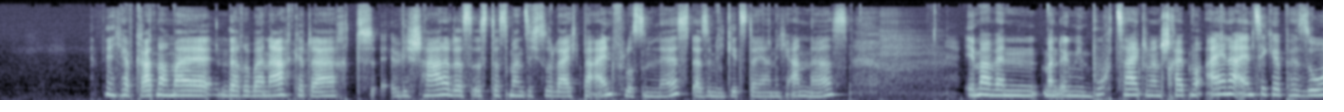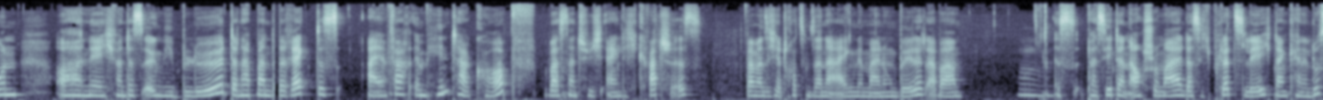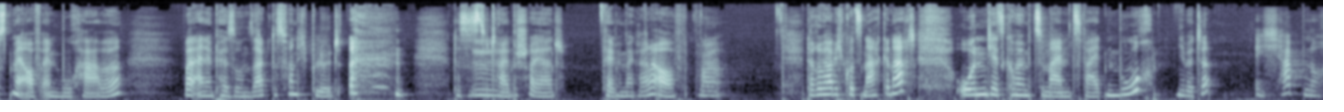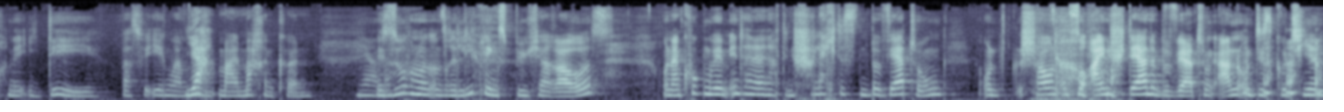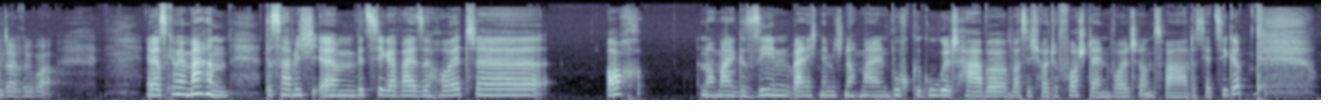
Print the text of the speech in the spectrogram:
Ich habe gerade noch mal darüber nachgedacht, wie schade das ist, dass man sich so leicht beeinflussen lässt. Also mir geht es da ja nicht anders. Immer wenn man irgendwie ein Buch zeigt und dann schreibt nur eine einzige Person, oh nee, ich fand das irgendwie blöd, dann hat man direkt das einfach im Hinterkopf, was natürlich eigentlich Quatsch ist, weil man sich ja trotzdem seine eigene Meinung bildet, aber hm. es passiert dann auch schon mal, dass ich plötzlich dann keine Lust mehr auf ein Buch habe, weil eine Person sagt, das fand ich blöd. das ist hm. total bescheuert. Fällt mir mal gerade auf. Ja. Darüber habe ich kurz nachgedacht. Und jetzt kommen wir zu meinem zweiten Buch. Hier bitte. Ich habe noch eine Idee, was wir irgendwann Ja. mal machen können. Ja, Wir suchen uns unsere Lieblingsbücher raus und dann gucken wir im Internet nach den schlechtesten Bewertungen und schauen uns so eine Sternebewertung an und diskutieren darüber. Ja, das können wir machen. Das habe ich ähm, witzigerweise heute auch nochmal gesehen, weil ich nämlich nochmal ein Buch gegoogelt habe, was ich heute vorstellen wollte, und zwar das jetzige.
